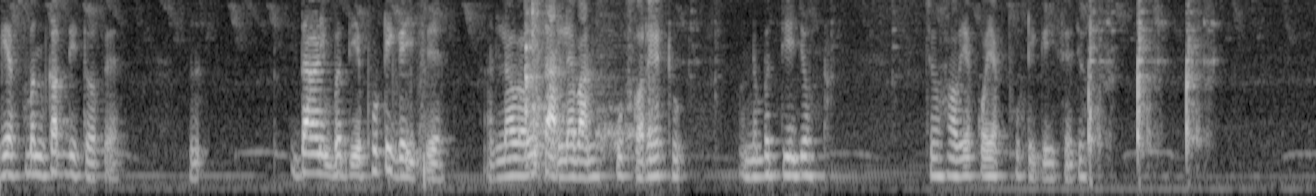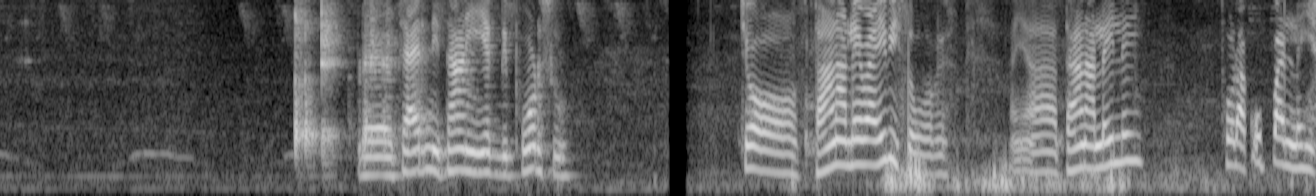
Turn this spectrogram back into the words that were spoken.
ગેસ બંધ કરી દીધો છે. દાણી બધી ફૂટી ગઈ છે. એટલે હવે ઉતાર લેવાનું કુકર હેઠું. અને બધી જો જો હવે એકો ફૂટી ગઈ છે, જો. આપણે ચારની ધાણી એક દી ફોડશું. જો, ધાણા લેવા આવી છો હવે. અહીંયા ધાણા લઈ લઈ, થોડાક ઉપાડ લઈએ.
